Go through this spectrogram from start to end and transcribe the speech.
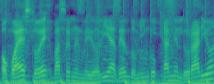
Ojo a esto, eh, va a ser en el mediodía del domingo, cambian de horario.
